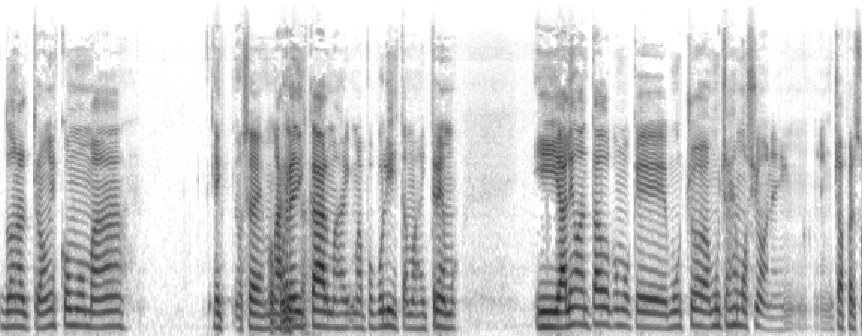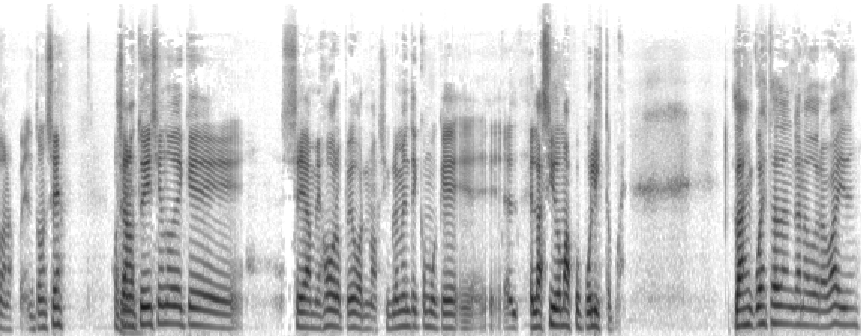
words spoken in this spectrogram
Donald Trump es como más, eh, o sea, es populista. más radical, más, más populista, más extremo y ha levantado como que mucho, muchas emociones muchas personas. Pues. Entonces, o sí. sea, no estoy diciendo de que sea mejor o peor, no, simplemente como que eh, él, él, ha sido más populista, pues. Las encuestas dan ganador a Biden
